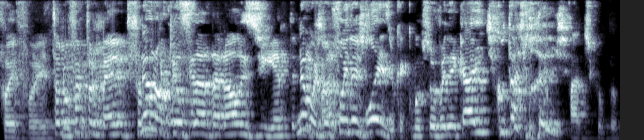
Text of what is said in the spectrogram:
Foi, foi. Então não foi por mérito, foi Não, por não, capacidade de análise gigante. Não, mas não parte. foi das leis. O que é que uma pessoa venha cá e discuta as leis? Pá, desculpa.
